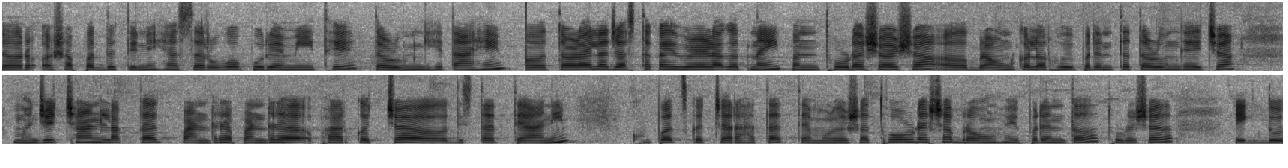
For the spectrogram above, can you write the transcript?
तर अशा पद्धतीने ह्या सर्व पुऱ्या मी इथे तळून घेत आहे. तळायला जास्त काही वेळ लागत नाही पण थोड्याशा अशा ब्राऊन कलर होईपर्यंत तळून घ्यायच्या. म्हणजे छान लागतात. पांढऱ्या पांढऱ्या फार कच्च्या दिसतात त्या आणि खूपच कच्च्या राहतात. त्यामुळे अशा थोड्याशा ब्राऊन होईपर्यंत थोड्याशा एक दो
